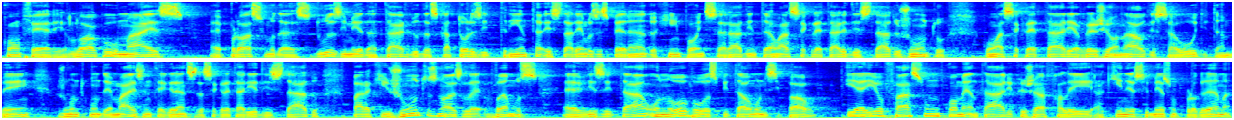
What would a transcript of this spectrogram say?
Confere. Logo mais é, próximo das duas e meia da tarde, das 14h30, estaremos esperando aqui em Ponte Serado, então, a secretária de Estado, junto com a secretária regional de saúde também, junto com demais integrantes da Secretaria de Estado, para que juntos nós vamos é, visitar o novo hospital municipal E aí eu faço um comentário que já falei aqui nesse mesmo programa,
